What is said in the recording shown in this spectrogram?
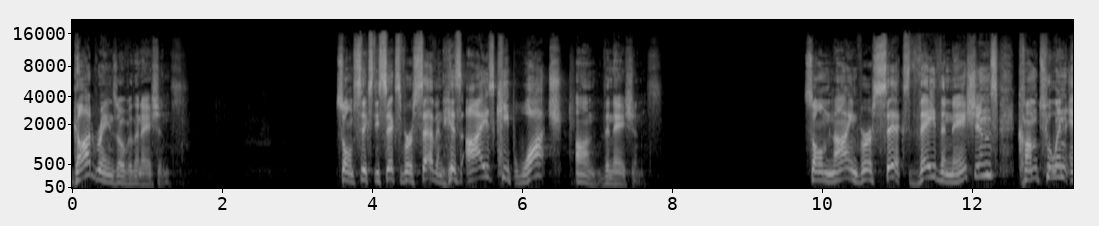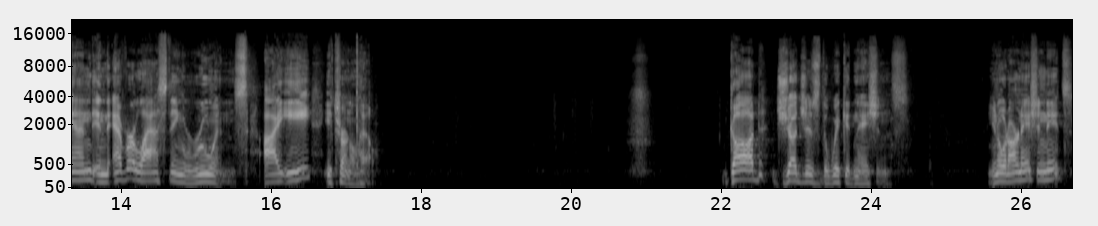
God reigns over the nations. Psalm 66, verse 7 His eyes keep watch on the nations. Psalm 9, verse 6 They, the nations, come to an end in everlasting ruins, i.e., eternal hell. God judges the wicked nations. You know what our nation needs?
